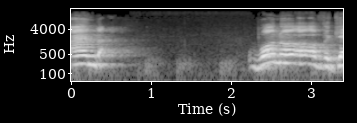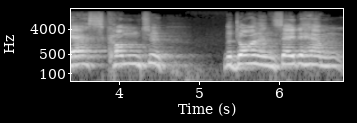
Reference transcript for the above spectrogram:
And one of the guests come to the Don and say to him,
